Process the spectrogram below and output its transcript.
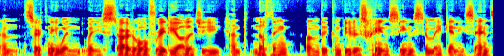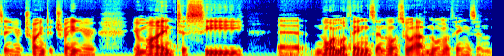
And certainly, when, when you start off radiology and nothing on the computer screen seems to make any sense, and you're trying to train your your mind to see uh, normal things and also abnormal things and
